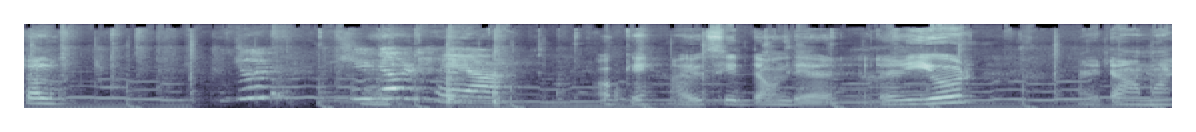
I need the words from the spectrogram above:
চলো। Okay I will sit down there এটা রিওর আর এটা আমার।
